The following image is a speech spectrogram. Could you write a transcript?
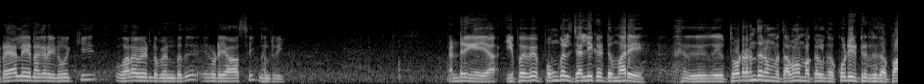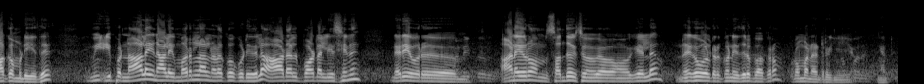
ரேலே நகரை நோக்கி வர வேண்டும் என்பது என்னுடைய ஆசை. நன்றி. நன்றிங்க ஐயா இப்போவே பொங்கல் ஜல்லிக்கட்டு மாதிரி இது தொடர்ந்து நம்ம தமிழ் மக்களுங்க கூட்டிகிட்டு இருக்கிறத பார்க்க முடியுது. மீ இப்போ நாளை நாளை மறுநாள் நடக்கக்கூடியதில் ஆடல் பாடல் இசைன்னு நிறைய ஒரு அனைவரும் சந்தோஷம் வகையில் நிகழ்வுகள் இருக்குன்னு எதிர்பார்க்குறோம். ரொம்ப நன்றிங்க நன்றி.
